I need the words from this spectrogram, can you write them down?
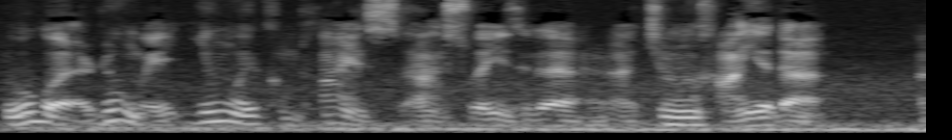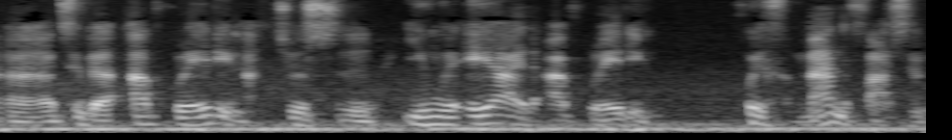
如果认为因为 compliance 啊，所以这个呃金融行业的呃这个 upgrading 啊，就是因为 AI 的 upgrading 会很慢的发生，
